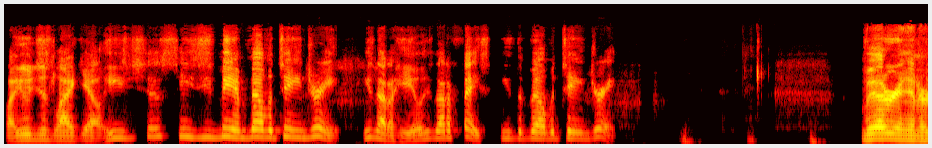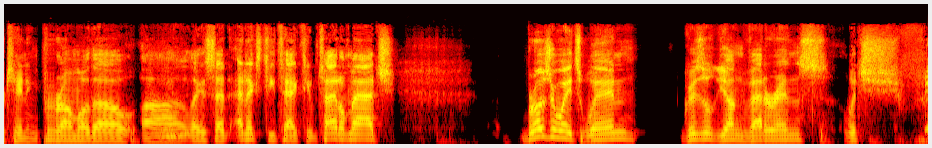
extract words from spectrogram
Like it was just like yo, he's just he's, he's being Velveteen Dream. He's not a heel. He's not a face. He's the Velveteen Dream. Very entertaining promo, though. Uh, Mhm. Like I said, NXT Tag Team Title match. Broserweights win. grizzled young veterans, which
